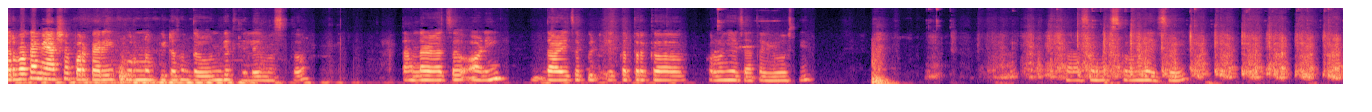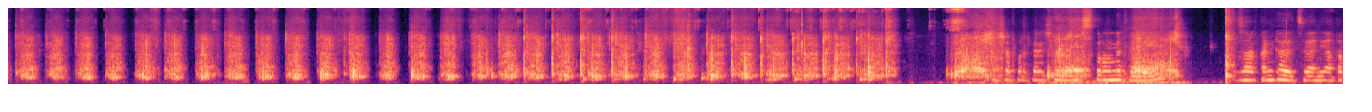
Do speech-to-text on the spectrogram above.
तर बघा मी अशा प्रकारे पूर्ण पीठ असं दळून घेतलेलं आहे मस्त. तांदळाचं आणि डाळीचं पीठ एकत्र क- करून घ्यायचं आता व्यवस्थित. तर असं मिक्स करून घ्यायचं आहे. अशा प्रकारे छान मिक्स करून घेतलेले आहे. झाकण ठेवायचं आहे आणि आता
